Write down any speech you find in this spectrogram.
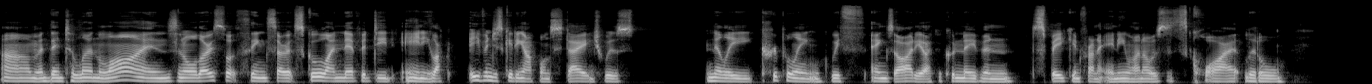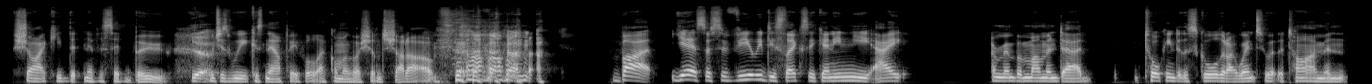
Um, and then to learn the lines and all those sort of things. So at school, I never did any like even just getting up on stage was nearly crippling with anxiety. Like I couldn't even speak in front of anyone. I was this quiet little shy kid that never said boo, yeah. which is weird because now people are like, oh my gosh, she'll shut up. um, but yeah, so severely dyslexic. And in year eight, I remember mum and dad talking to the school that I went to at the time and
